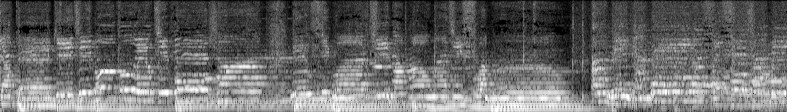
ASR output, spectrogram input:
e até que de novo eu te veja, Deus te guarde na palma de sua mão. Amém, amém, assim seja, amém,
